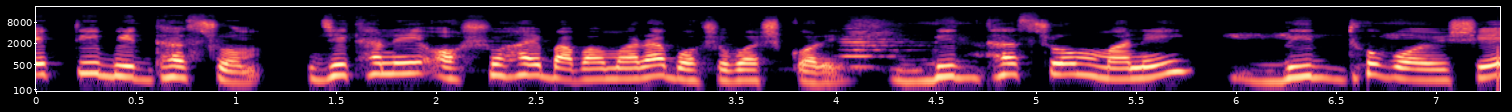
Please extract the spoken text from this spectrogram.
একটি বৃদ্ধাশ্রম, যেখানে অসহায় বাবা মারা বসবাস করে। বৃদ্ধাশ্রম মানেই বৃদ্ধ বয়সে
